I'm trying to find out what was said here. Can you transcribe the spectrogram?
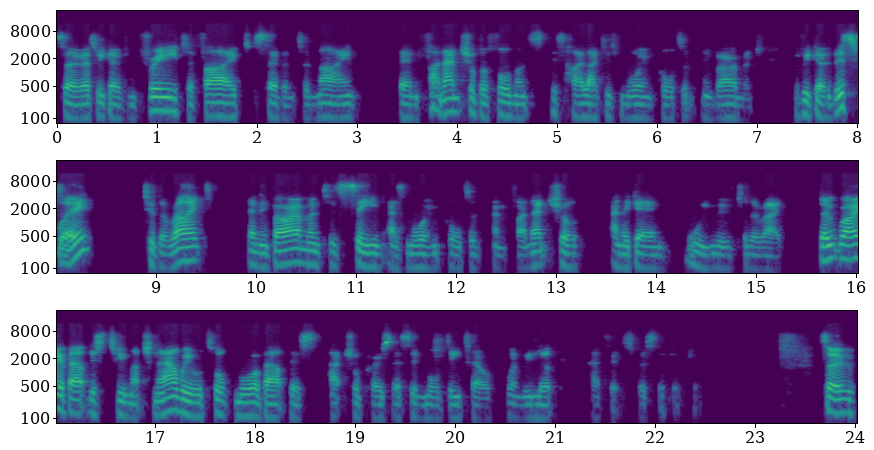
So as we go from three to five to seven to nine, then financial performance is highlighted as more important than environment. If we go this way to the right, then environment is seen as more important than financial. And again, we move to the right. Don't worry about this too much now. We will talk more about this actual process in more detail when we look specifically. So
